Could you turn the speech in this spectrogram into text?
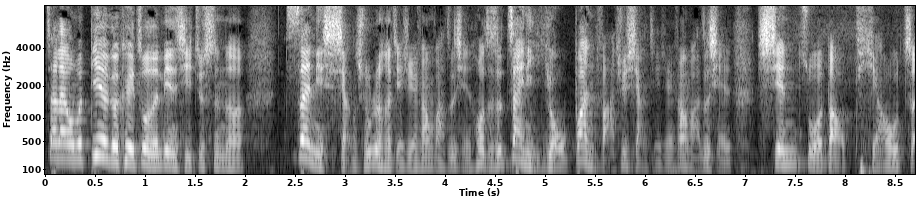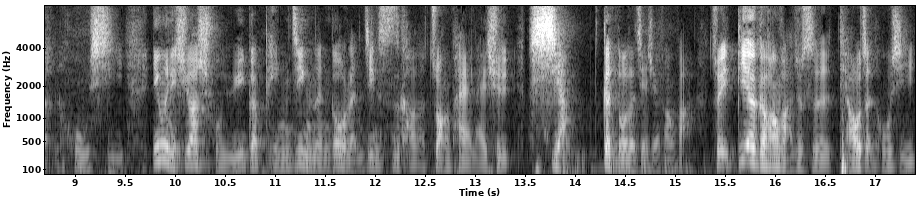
再来，我们第二个可以做的练习就是呢，在你想出任何解决方法之前，或者是在你有办法去想解决方法之前，先做到调整呼吸，因为你需要处于一个平静、能够冷静思考的状态来去想更多的解决方法。所以第二个方法就是调整呼吸，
